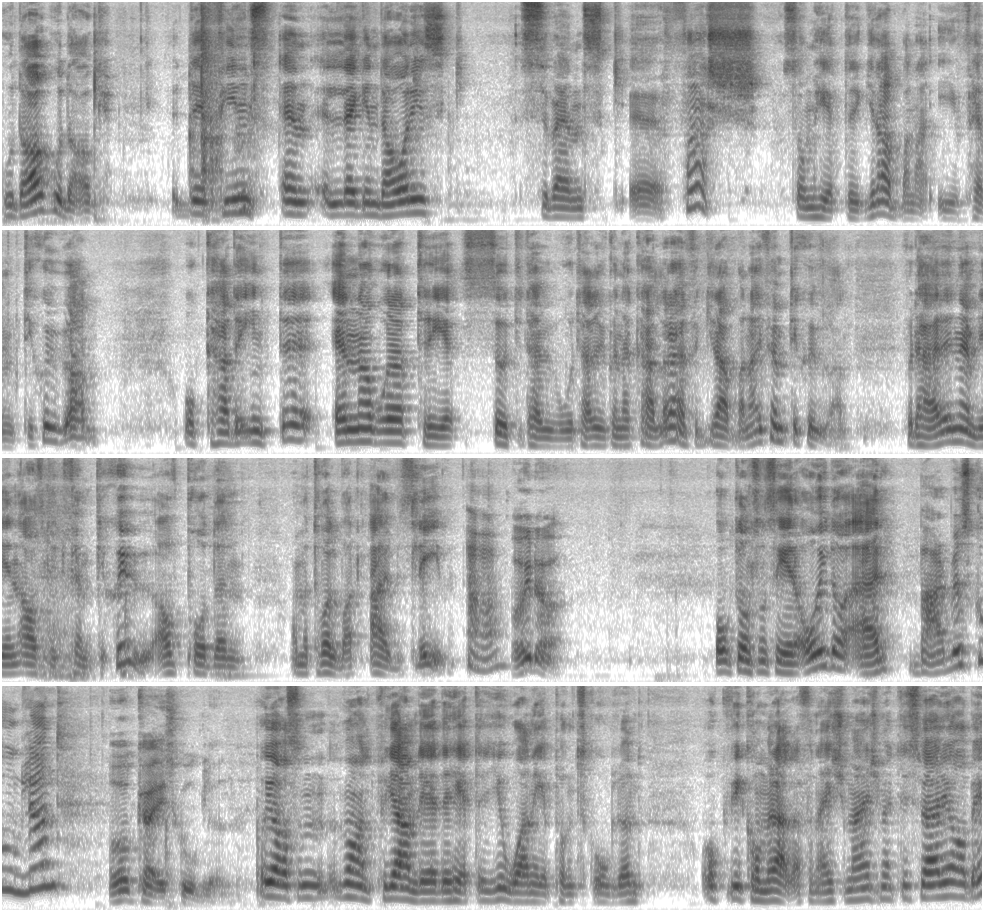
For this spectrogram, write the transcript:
God dag, god dag. Det finns en legendarisk svensk eh, fars som heter Grabbarna i 57an. Och hade inte en av våra tre suttit här vid bordet hade vi kunnat kalla det här för Grabbarna i 57an. För det här är nämligen avsnitt 57 av podden om ett hållbart arbetsliv. Ja. Oj då. Och de som säger oj då är Barbro Skoglund. Och Kaj Skoglund. och jag som vanligt programledare heter Johan E. Skoglund. Och vi kommer alla från Age Management i Sverige AB.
